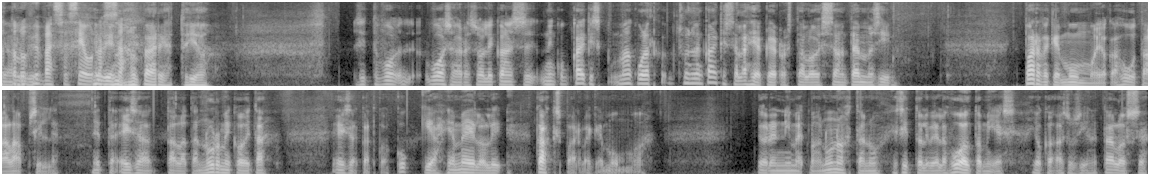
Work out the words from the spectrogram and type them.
Olet ollut hyvässä seurassa. Hyvin on pärjätty, joo sitten Vuosaaressa oli kanssa, niin kuin kaikissa, mä kuulen, että suunnilleen kaikissa lähiökerrostaloissa on tämmöisiä parvekemummo, joka huutaa lapsille, että ei saa tallata nurmikoita, ei saa katkoa kukkia, ja meillä oli kaksi parvekemummoa, joiden nimet mä oon unohtanut, ja sitten oli vielä huoltomies, joka asui siinä talossa.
